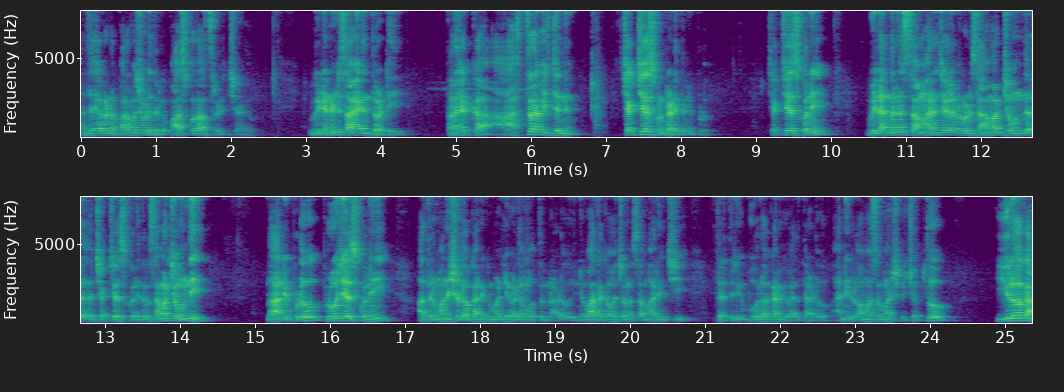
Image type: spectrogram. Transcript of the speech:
అంతేకాకుండా పరమశివుడు తనకు పాశుపతాస్త్రం ఇచ్చాడు. వీటన్నిటి సహాయంతో తన యొక్క అస్త్ర విద్యని చెక్ చేసుకుంటాడు ఇతను ఇప్పుడు. చెక్ చేసుకొని వీళ్ళందరినీ సంహరించగలిగినటువంటి సామర్థ్యం ఉందో లేదో చెక్ చేసుకొని ఇతను సామర్థ్యం ఉంది. దాన్ని ఇప్పుడు ప్రూవ్ చేసుకొని అతను మనుష్యలోకానికి మళ్ళీ వెళ్ళబోతున్నాడు. ఈ నివాత కవచంలో సంహరించి ఇతడు తిరిగి భూలోకానికి వెళ్తాడు అని రోమస మహర్షికి చెప్తూ ఈలోగా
